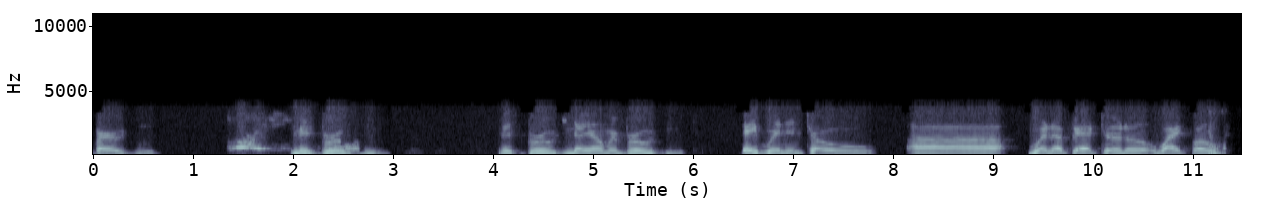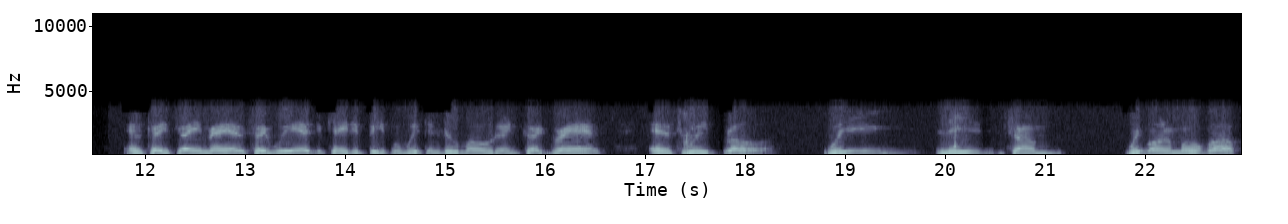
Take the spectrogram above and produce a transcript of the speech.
Burton, Miss Bruton, Miss Bruton, Naomi Bruton. They went and told, uh, went up there to the white folks and say, say, man, say, we're educated people. We can do more than cut grass and sweep floors. We need some, we want to move up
